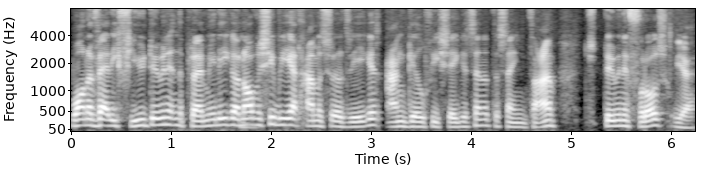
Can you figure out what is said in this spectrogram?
one of very few doing it in the Premier League, and Hmm. obviously we had James Rodriguez and Gylfi Sigurdsson at the same time, just doing it for us. Yeah.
